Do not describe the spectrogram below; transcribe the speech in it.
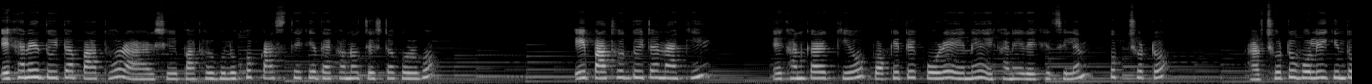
এখানে দুইটা পাথর আর সেই পাথরগুলো খুব কাছ থেকে দেখানোর চেষ্টা করব। এই পাথর দুইটা নাকি এখানকার কেউ পকেটে করে এনে এখানে রেখেছিলেন, খুব ছোট। আর ছোট বলেই কিন্তু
